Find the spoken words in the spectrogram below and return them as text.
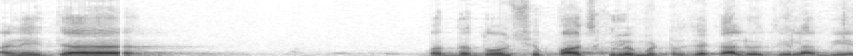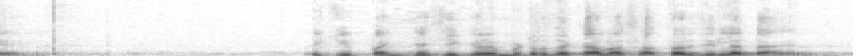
आणि त्या मधनं दोनशे पाच किलोमीटरच्या कालव्याची लांबी आहे. पैकी पंच्याऐंशी किलोमीटरचा कालवा सातारा जिल्ह्यात आहे.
